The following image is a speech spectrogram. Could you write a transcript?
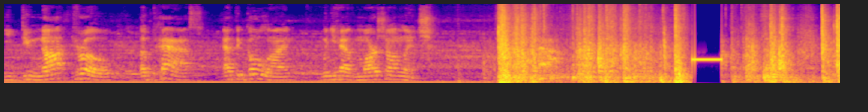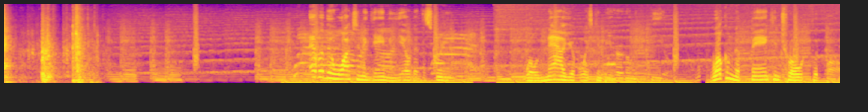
you do not throw a pass at the goal line when you have Marshawn Lynch. Ever been watching the game and yelled at the screen? Well, now your voice can be heard on the field. Welcome to Fan Controlled Football.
